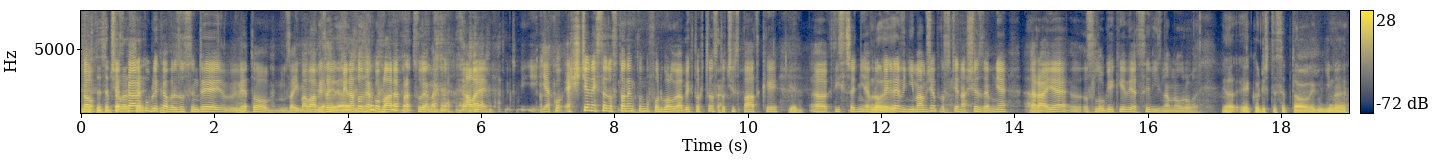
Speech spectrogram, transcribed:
No, se Česká na- republika versus Indie je to zajímavá vize. Jako já- My na to jako vláda pracujeme. Ale jako ještě než se dostaneme k tomu fotbalu, já bych to chtěl stočit zpátky Je- eh, k té střední Evropě, je- kde vnímám, že prostě naše země hraje z logiky věci významnou roli. Já, jako když jste se ptal, jak vidíme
